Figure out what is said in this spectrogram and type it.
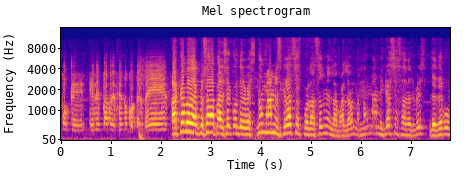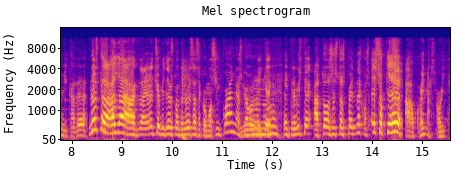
porque él está apareciendo con Derbez. Acaba de empezar a aparecer con Derbez. No mames, gracias por hacerme la balona. No mames, gracias a Derbez le debo mi carrera. No es que haya hecho videos con Derbez hace como 5 años, cabrón, no, y no. que entreviste a todos estos pendejos. ¿Eso qué? Apenas, ahorita.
